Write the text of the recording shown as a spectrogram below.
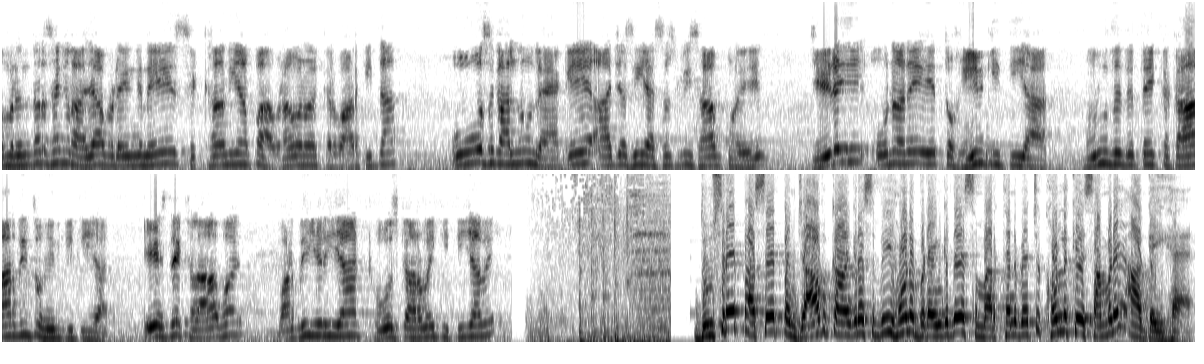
ਅਮਰਿੰਦਰ ਸਿੰਘ ਰਾਜਾ ਵੜਿੰਗ ਨੇ ਸਿੱਖਾਂ ਦੀਆਂ ਭਾਵਨਾਵਾਂ ਨਾਲ ਕਰਵਾੜ ਕੀਤਾ। ਉਸ ਗੱਲ ਨੂੰ ਲੈ ਕੇ ਅੱਜ ਅਸੀਂ ਐਸਐਸਪੀ ਸਾਹਿਬ ਕੋਲੇ, ਜਿਹੜੇ ਉਹਨਾਂ ਨੇ ਇਹ ਤੋਹੀਨ ਕੀਤੀ ਆ, ਗੁਰੂ ਦੇ ਦਿੱਤੇ, ਕਕਾਰ ਦੀ ਤੋਹੀਨ ਕੀਤੀ ਆ, ਇਸ ਦੇ ਖਿਲਾਫ ਬਣਦੀ ਜਿਹੜੀ ਆ, ਠੋਸ ਕਾਰਵਾਈ ਕੀਤੀ ਜਾਵੇ। ਦੂਸਰੇ ਪਾਸੇ ਪੰਜਾਬ ਕਾਂਗਰਸ ਵੀ ਹੁਣ ਵੜਿੰਗ ਦੇ ਸਮਰਥਨ ਵਿੱਚ ਖੁੱਲ੍ਹ ਕੇ ਸਾਹਮਣੇ ਆ ਗਈ ਹੈ।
